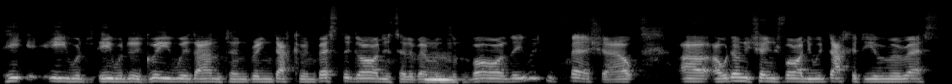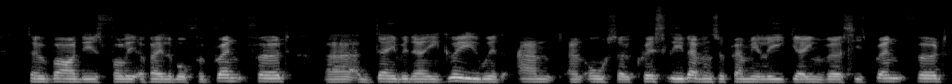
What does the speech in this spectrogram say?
he he would he would agree with Ant and bring Daka and Vestergaard instead of Evans mm. and Vardy, which is a fair shout. Uh, I would only change Vardy with Daka to give him a rest, so Vardy is fully available for Brentford. Uh, and David, I agree with Ant and also Chris. Leave Evans a Premier League game versus Brentford.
